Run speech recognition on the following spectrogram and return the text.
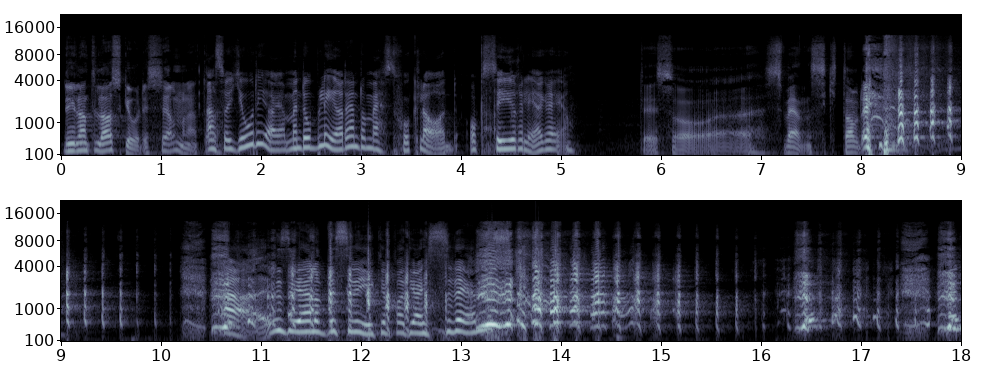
Du gillar inte lösgodis i allmänhet? eller? Alltså jo, det gör jag. Men då blir det ändå mest choklad och syrliga grejer. Det är så eh, svenskt av dig. Ah, jag är så jävla besviken på att jag är svensk. Men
